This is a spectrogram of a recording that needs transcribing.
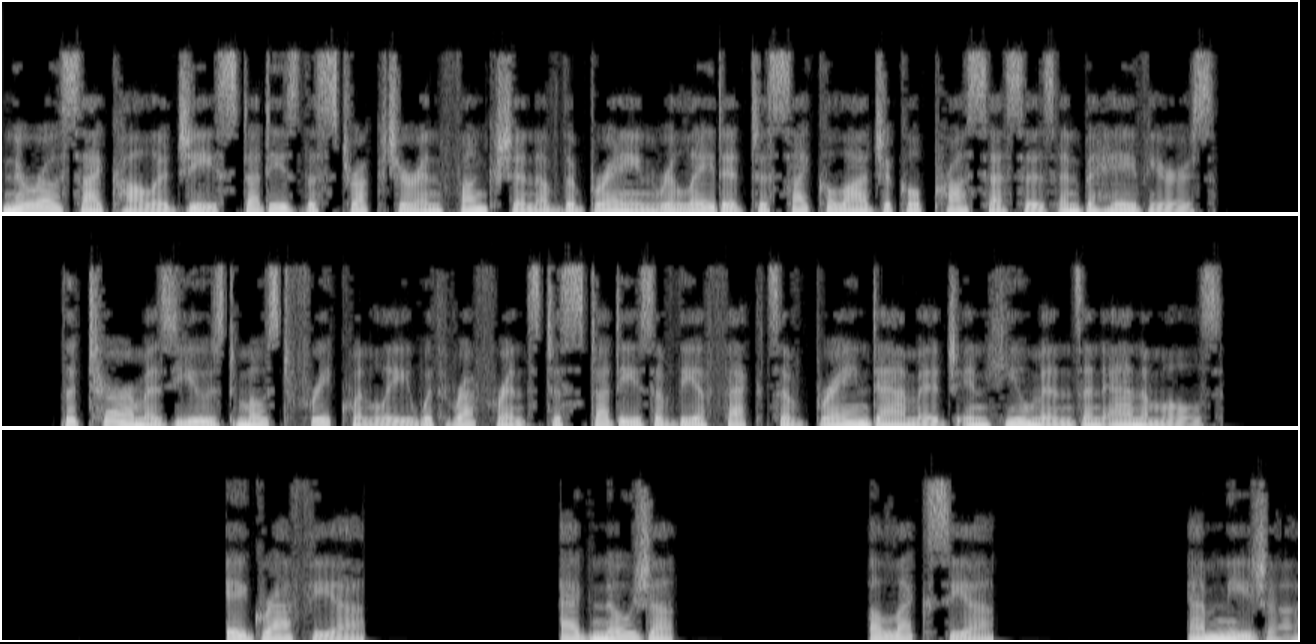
Neuropsychology studies the structure and function of the brain related to psychological processes and behaviors. The term is used most frequently with reference to studies of the effects of brain damage in humans and animals. Agraphia Agnosia Alexia Amnesia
